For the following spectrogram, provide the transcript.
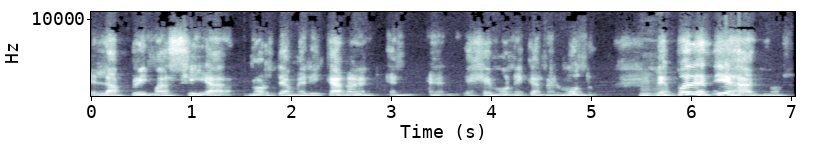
la primacía norteamericana en, hegemónica en el mundo. Después de 10 años,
